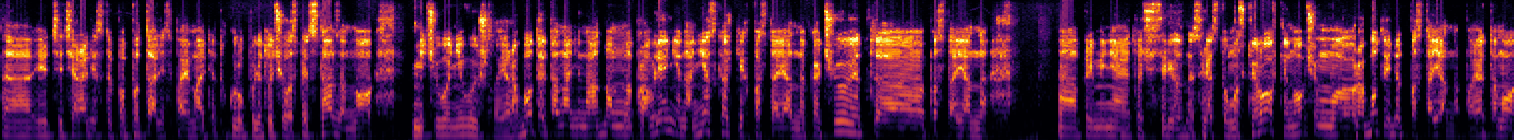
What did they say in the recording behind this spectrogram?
Э, эти террористы попытались поймать эту группу летучего спецназа, но ничего не вышло. И работает она не на одном направлении, на нескольких, постоянно кочует, э, постоянно применяет очень серьезные средства маскировки. Ну, в общем, работа идет постоянно, поэтому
